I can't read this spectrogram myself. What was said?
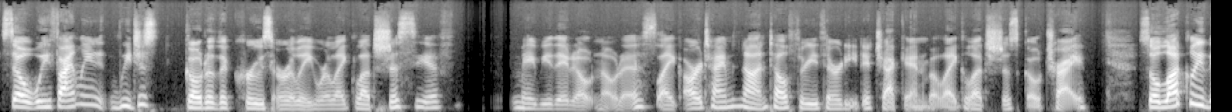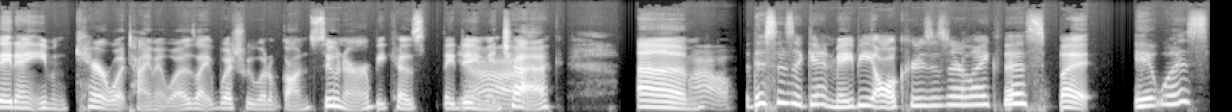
So we finally we just go to the cruise early. We're like let's just see if maybe they don't notice. Like our time's not until 3:30 to check in, but like let's just go try. So luckily they didn't even care what time it was. I wish we would have gone sooner because they didn't even check. Um wow. this is again maybe all cruises are like this, but it was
